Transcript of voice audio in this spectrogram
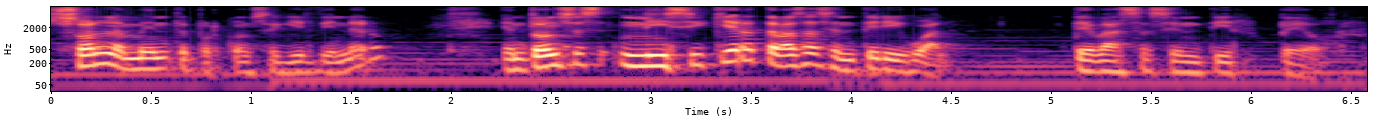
solamente por conseguir dinero, entonces ni siquiera te vas a sentir igual, te vas a sentir peor.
